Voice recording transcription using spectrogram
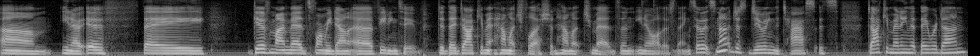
Um, you know, if they give my meds for me down a feeding tube, did they document how much flush and how much meds and, you know, all those things. So it's not just doing the tasks, it's documenting that they were done.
